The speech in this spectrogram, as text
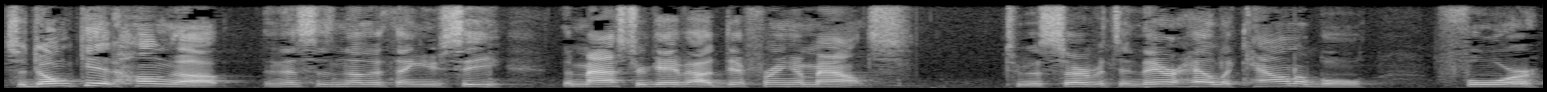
So don't get hung up, and this is another thing you see. The master gave out differing amounts to his servants, and they are held accountable for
